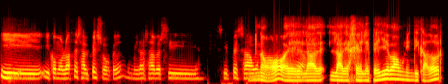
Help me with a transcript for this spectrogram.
¿Y, y cómo lo haces al peso? ¿qué? Miras a ver si, pesa una. No, eh, la, la de GLP lleva un indicador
